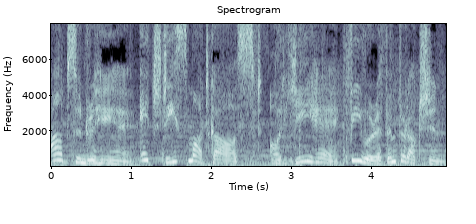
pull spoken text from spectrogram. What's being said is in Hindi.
आप सुन रहे हैं एच डी स्मार्ट कास्ट और ये है fever F production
